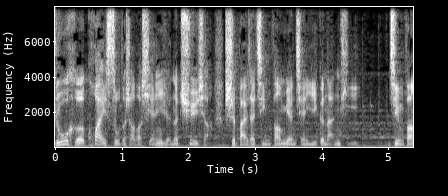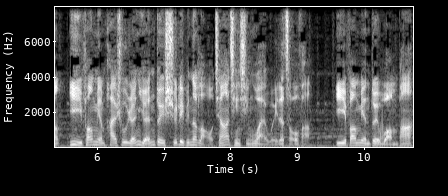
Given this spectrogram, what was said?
如何快速的找到嫌疑人的去向，是摆在警方面前一个难题。警方一方面派出人员对徐立兵的老家进行外围的走访，一方面对网吧、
